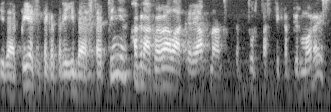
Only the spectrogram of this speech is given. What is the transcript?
ID5, tagad arī ID7. Agrāk vai vēlāk arī atnāks, ka tur tas tika pirmoreiz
